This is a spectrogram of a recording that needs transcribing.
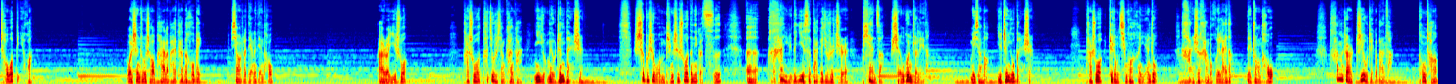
朝我比划。我伸出手拍了拍他的后背，笑着点了点头。阿若伊说：“他说他就是想看看你有没有真本事。”是不是我们平时说的那个词？呃，汉语的意思大概就是指骗子、神棍之类的。没想到你真有本事。他说这种情况很严重，喊是喊不回来的，得撞头。他们这儿只有这个办法，通常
